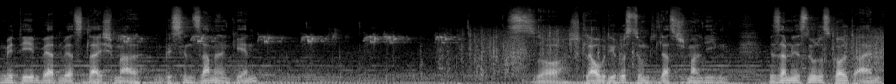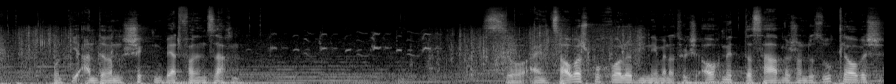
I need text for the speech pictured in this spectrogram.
Mit dem werden wir jetzt gleich mal ein bisschen sammeln gehen. So, ich glaube, die Rüstung, die lasse ich mal liegen. Wir sammeln jetzt nur das Gold ein und die anderen schicken, wertvollen Sachen. So, eine Zauberspruchrolle, die nehmen wir natürlich auch mit. Das haben wir schon besucht, glaube ich.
